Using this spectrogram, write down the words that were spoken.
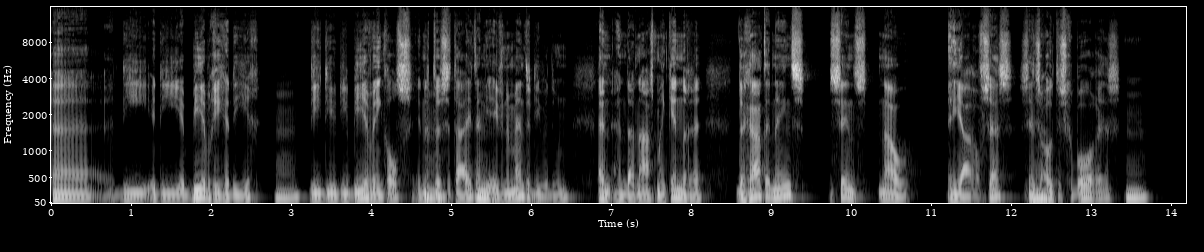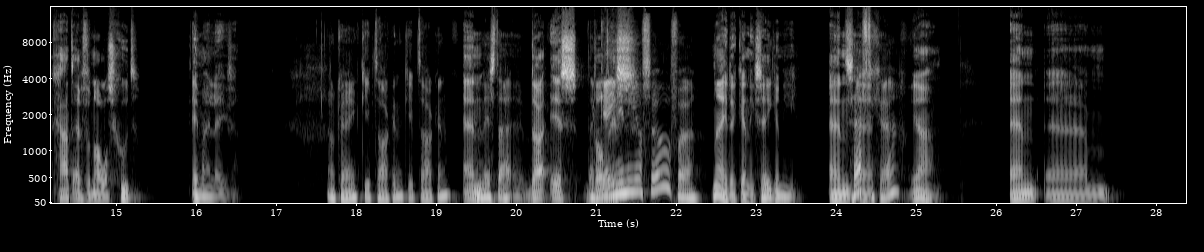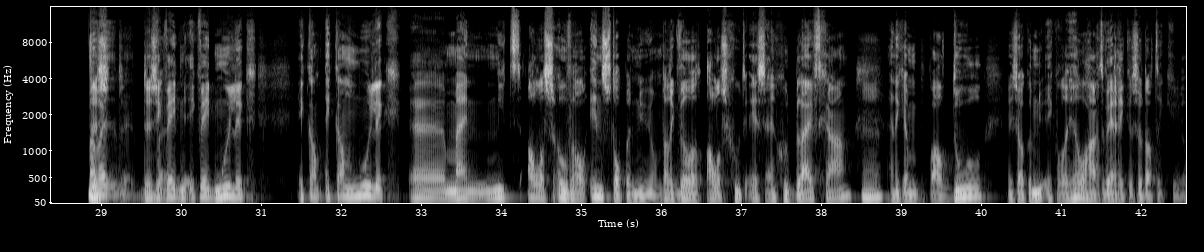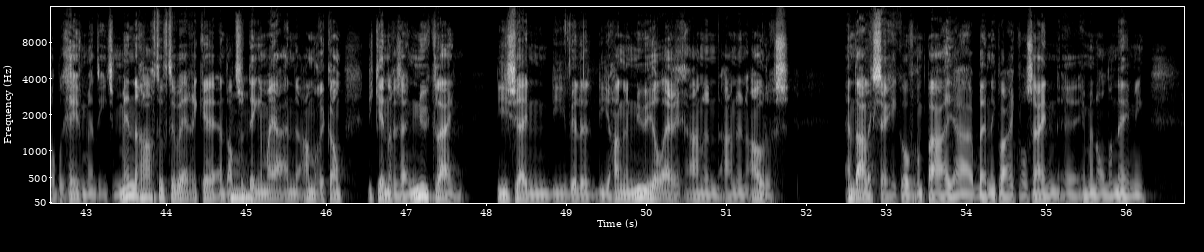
eh, die, die bierbrigadier. Mhm. die, die, die bierwinkels in de Mhm. tussentijd en die evenementen die we doen. En, en daarnaast mijn kinderen. Er gaat ineens sinds nou een jaar of zes, sinds Ja. Otis geboren is, gaat er van alles goed in mijn leven. Oké, keep talking, keep talking. En, is dat, dat is... dat, dat ken is, je niet of zo? Of, eh? Nee, dat ken ik zeker niet. En, Het is heftig, hè? eh, ja. En... ehm, Maar dus, wij- dus ik, weet, ik weet moeilijk... Ik kan, ik kan moeilijk eh, mijn niet alles overal instoppen nu. Omdat ik wil dat alles goed is en goed blijft gaan. Ja. En ik heb een bepaald doel. Weet je, ook een, ik wil heel hard werken, zodat ik op een gegeven moment iets minder hard hoef te werken en dat soort Mhm. dingen. Maar ja, aan de andere kant, die kinderen zijn nu klein. Die, zijn, die, willen, die hangen nu heel erg aan hun, aan hun ouders. En dadelijk zeg ik, over een paar jaar ben ik waar ik wil zijn eh, in mijn onderneming.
